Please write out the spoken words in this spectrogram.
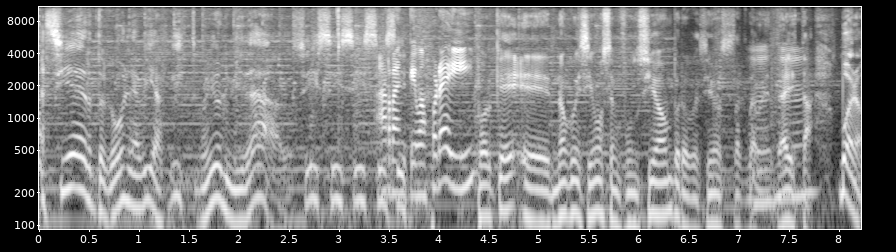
Ah, cierto, que vos la habías visto, me había olvidado. Sí, sí, sí, sí. sí. arranquemos por ahí. Porque eh, no coincidimos en función, pero coincidimos exactamente. Ahí está. Bueno,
